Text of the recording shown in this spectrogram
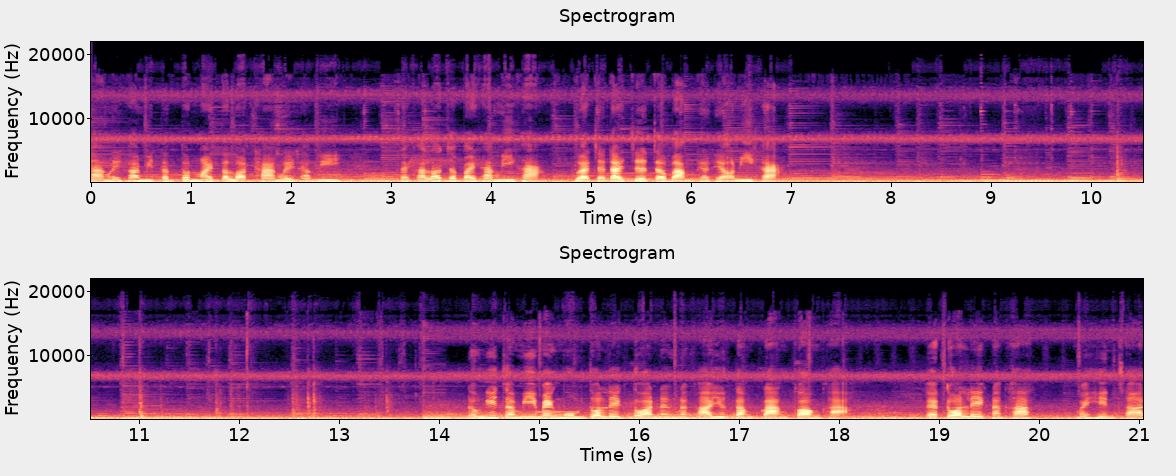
ทางเลยค่ะ มีต้นต้นไม้ตลอดทางเลยทางนี้แต่ค่ะเราจะไปทางนี้ค่ะเพื่อจะได้เจอเจ้าบังแถวๆนี้ค่ะตรงนี้จะมีแมงมุมตัวเล็กตัวหนึ่งนะคะ อยู่ตรงกลางกล้องค่ะ แต่ตัวเล็กนะคะ ไม่เห็นชัด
